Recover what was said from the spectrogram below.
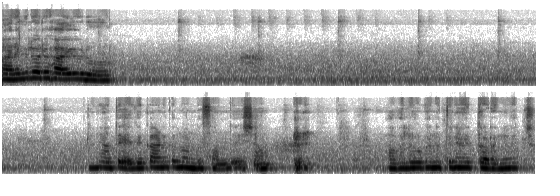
ആരെങ്കിലും ഒരു ഹായ് ഇടുവോ? അതിനകത്ത് എഴുതി കാണിക്കുന്നുണ്ട് സന്ദേശം. അവലോകനത്തിനായി തടഞ്ഞു വെച്ചു.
